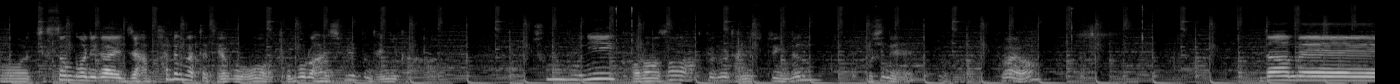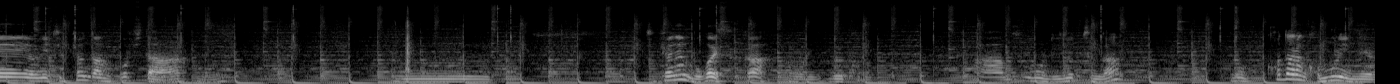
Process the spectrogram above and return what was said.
어, 직선 거리가 이제 한 800m 되고 도보로 한 11분 되니까 충분히 걸어서 학교를 다닐 수도 있는 곳이네. 어, 좋아요. 그 다음에 여기 뒤편도 한번 봅시다. 음, 뒤편엔 뭐가 있을까? 어, 물코로. 아, 무슨 뭐 리조트인가? 뭐 커다란 건물이 있네요.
